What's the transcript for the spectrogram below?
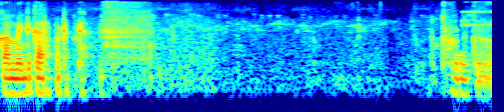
कमेंट करा पटापट. थोडं थोडं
